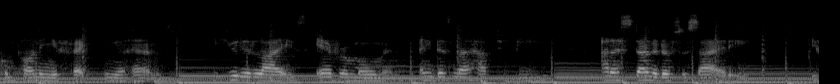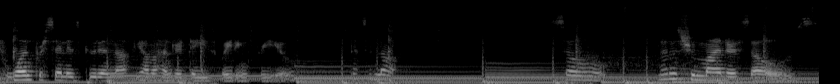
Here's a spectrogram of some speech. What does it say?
compounding effect in your hands. You utilize every moment, and it does not have to be at a standard of society. If 1% is good enough, you have 100 days waiting for you. That's enough. So let us remind ourselves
